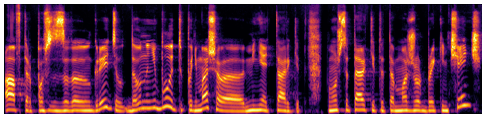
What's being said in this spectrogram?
автор задаунгрейдил, да он и не будет, понимаешь, а, менять таргет, потому что таргет это major breaking change,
